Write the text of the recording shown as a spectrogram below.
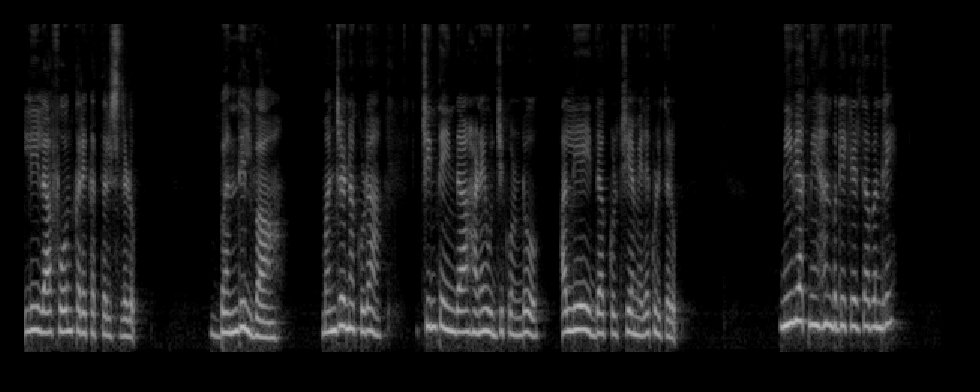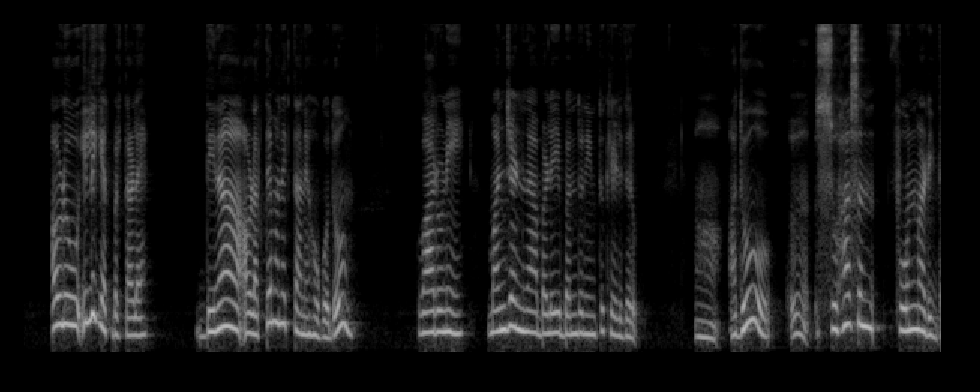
ಲೀಲಾ ಫೋನ್ ಕರೆ ಕತ್ತರಿಸಿದಳು. ಬಂದಿಲ್ವಾ? ಮಂಜಣ್ಣ ಕೂಡ ಚಿಂತೆಯಿಂದ ಹಣೆ ಉಜ್ಜಿಕೊಂಡು ಅಲ್ಲಿಯೇ ಇದ್ದ ಕುರ್ಚಿಯ ಮೇಲೆ ಕುಳಿತರು. ನೀವ್ಯಾಕೆ ನೇಹನ್ ಬಗ್ಗೆ ಕೇಳ್ತಾ ಬಂದ್ರಿ? ಅವಳು ಇಲ್ಲಿಗೆ ಯಾಕೆ ಬರ್ತಾಳೆ? ದಿನ ಅವಳ ಅತ್ತೆ ಮನೆಗೆ ತಾನೇ ಹೋಗೋದು? ವಾರುಣಿ ಮಂಜಣ್ಣನ ಬಳಿ ಬಂದು ನಿಂತು ಕೇಳಿದರು. "ಆ, ಅದು ಸುಹಾಸನ್ ಫೋನ್ ಮಾಡಿದ್ದ?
